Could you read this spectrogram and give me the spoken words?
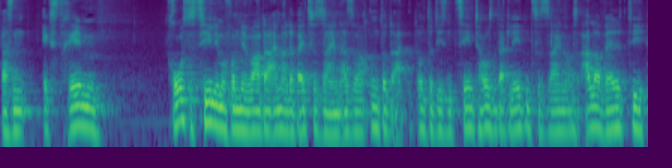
was ein extrem großes Ziel immer von mir war, da einmal dabei zu sein. Also unter, unter diesen 10.000 Athleten zu sein aus aller Welt, die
